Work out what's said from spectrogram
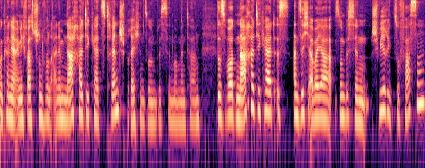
Man kann ja eigentlich fast schon von einem Nachhaltigkeitstrend sprechen, so ein bisschen momentan. Das Wort Nachhaltigkeit ist an sich aber ja so ein bisschen schwierig zu fassen.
